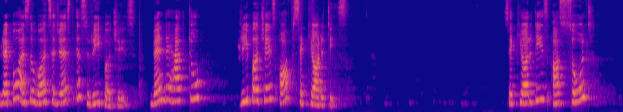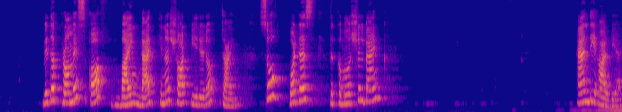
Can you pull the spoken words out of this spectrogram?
Repo, as the word suggests, is repurchase when they have to repurchase of securities. Securities are sold with a promise of buying back in a short period of time. So, what does the commercial bank and the RBI?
